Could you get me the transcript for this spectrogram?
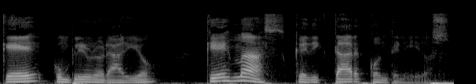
que cumplir un horario. Que es más que dictar contenidos.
